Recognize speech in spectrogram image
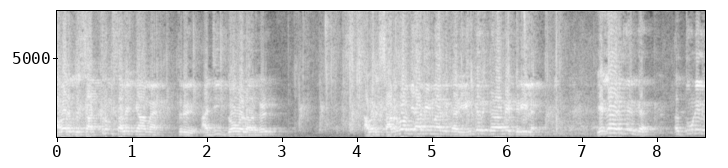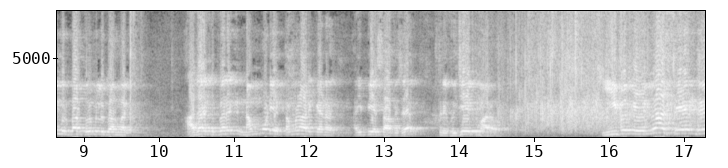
அவருக்கு சற்றும் சலைக்காம திரு அஜித் தோவல் அவர்கள் அவர் சர்வ வியாபியமா இருக்காரு. எங்க இருக்கிறாரே தெரியல. எல்லாருக்கும் இருக்கார் அது தூணிலும் இருப்பார் துரும்பிலும் இருப்பார் மாதிரி. அதற்கு பிறகு நம்முடைய Tamil Nadu cadre IPS officer Thiru Vijayakumar அவர். இவங்க எல்லாம் சேர்ந்து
